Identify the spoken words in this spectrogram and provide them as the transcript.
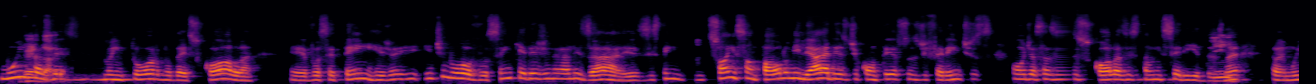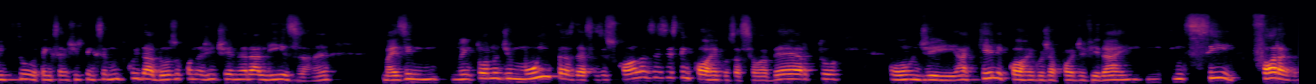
Muitas Verdade. vezes no entorno da escola você tem e de novo, sem querer generalizar, existem só em São Paulo milhares de contextos diferentes onde essas escolas estão inseridas. Né? Então é muito, tem que ser, a gente tem que ser muito cuidadoso quando a gente generaliza. Né? Mas em, no entorno de muitas dessas escolas existem córregos a céu aberto, onde aquele córrego já pode virar em, em si, fora,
